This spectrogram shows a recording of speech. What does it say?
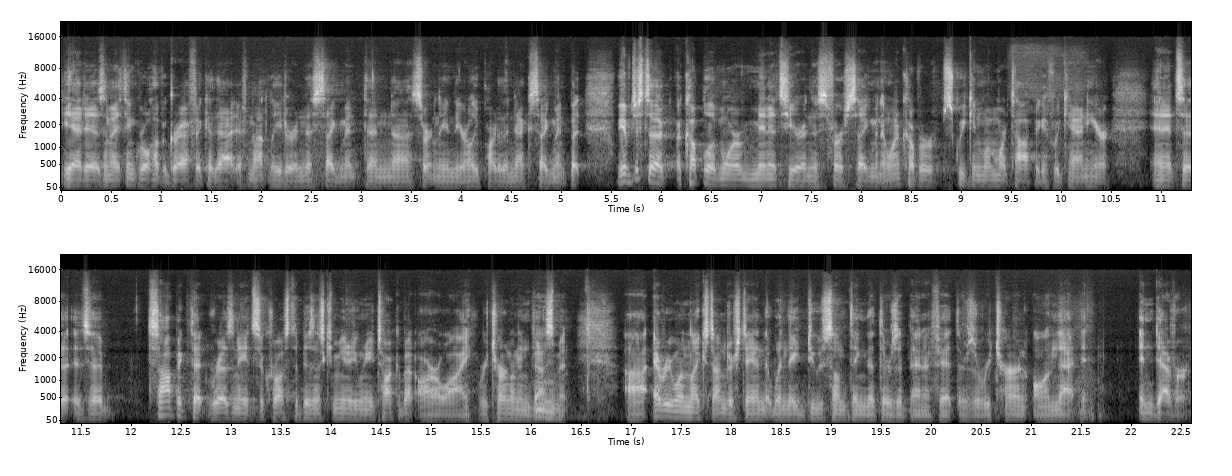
Yeah, it is. And I think we'll have a graphic of that, if not later in this segment, then uh, certainly in the early part of the next segment. But we have just a, a, couple of more minutes here in this first segment. I want to cover, squeak in one more topic if we can here. And it's a, it's a topic that resonates across the business community when you talk about ROI, return on investment. Mm. Uh, everyone likes to understand that when they do something that there's a benefit, there's a return on that endeavor.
